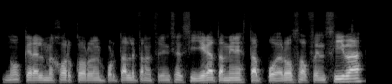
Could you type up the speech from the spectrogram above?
¿no? que era el mejor corredor en el portal de transferencias y llega también esta poderosa ofensiva.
